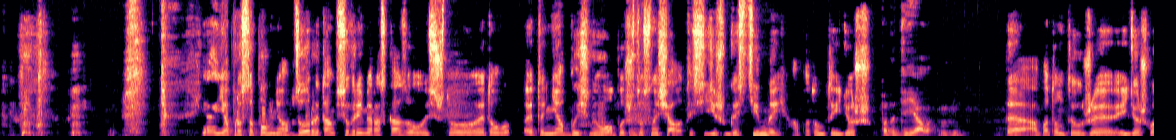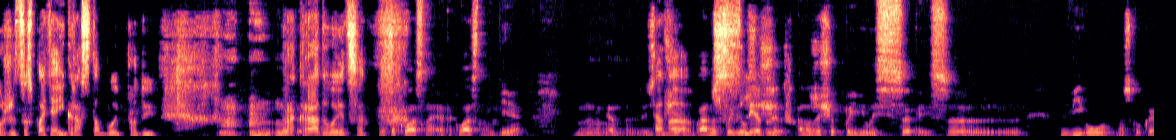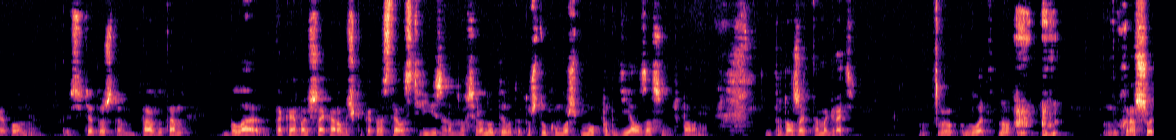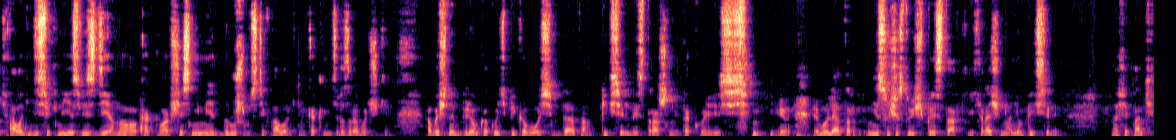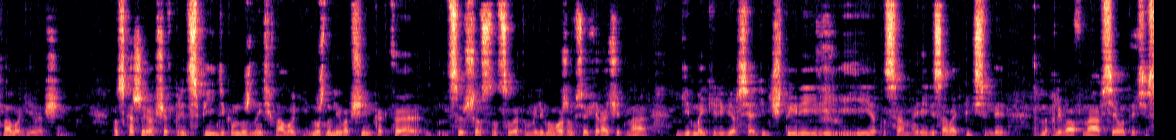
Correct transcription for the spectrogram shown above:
Я, я просто помню обзоры, там все время рассказывалось, что это, это необычный опыт, что сначала ты сидишь в гостиной, а потом ты идешь Под одеяло. Мгм. Да, а потом ты уже идешь ложиться спать, а игра с тобой проды... Ну, прокрадывается. Это, это классно, это классная идея. Вообще, она, она же появилась еще, она же еще появилась с этой, с VU, насколько я помню. То есть у тебя тоже там, правда, там была такая большая коробочка, которая стояла с телевизором, но все равно ты вот эту штуку можешь, мог под одеяло засунуть вполне и продолжать там играть. Вот. Ну, хорошо, технологии действительно есть везде, но как мы вообще с ними дружим, с технологиями, как инди-разработчики? Обычно берем какой-нибудь Pico 8, да, там пиксельный страшный такой эмулятор несуществующей приставки, и херачим на нем пиксели. Нафиг нам технологии вообще? Вот скажи, вообще, в принципе, индикам нужны технологии? Нужно ли вообще им как-то совершенствоваться в этом? Или мы можем все херачить на GameMaker е версии 1.4 и, и, это самое, и рисовать пиксели, наплевав на все вот эти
